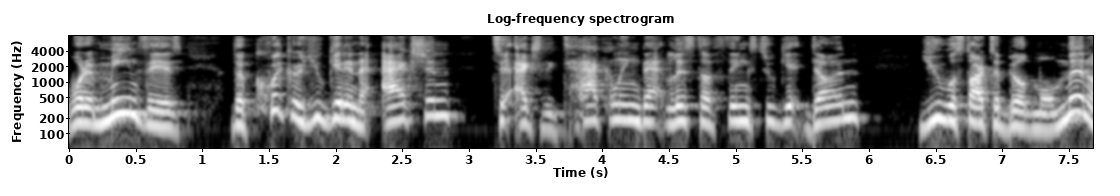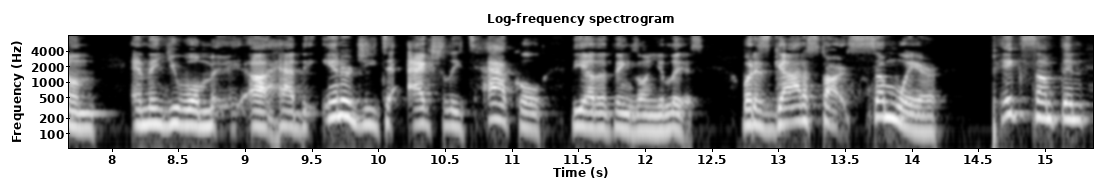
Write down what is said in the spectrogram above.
What it means is the quicker you get into action to actually tackling that list of things to get done, you will start to build momentum and then you will uh, have the energy to actually tackle the other things on your list. But it's got to start somewhere. Pick something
